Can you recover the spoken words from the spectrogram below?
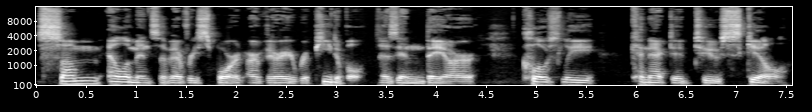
some elements of every sport are very repeatable, as in they are closely connected to skill,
